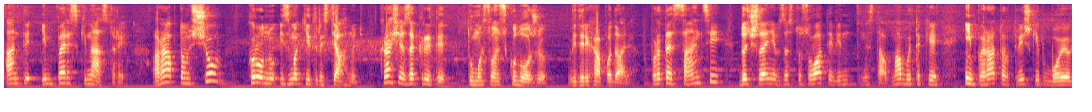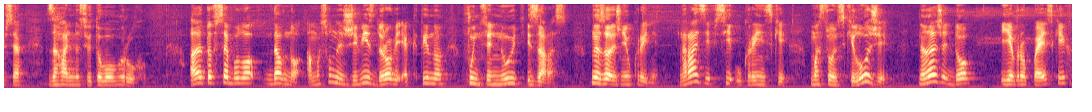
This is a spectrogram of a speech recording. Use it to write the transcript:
антиімперські настрої. Раптом що корону із макітри стягнуть, краще закрити ту масонську ложу від гріха подалі. Проте санкцій до членів застосувати він не став. Мабуть, таки імператор трішки побоювався загальносвітового руху. Але то все було давно, а масони живі, здорові активно функціонують і зараз в незалежній Україні. Наразі всі українські масонські ложі належать до європейських,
